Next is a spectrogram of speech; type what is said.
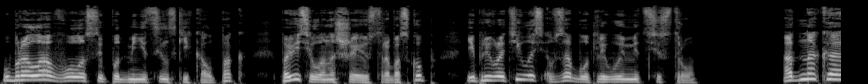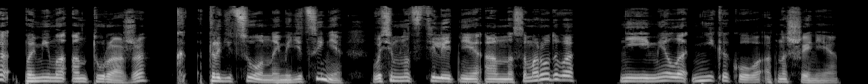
убрала волосы под медицинский колпак, повесила на шею стробоскоп и превратилась в заботливую медсестру. Однако, помимо антуража, к традиционной медицине 18-летняя Анна Самородова не имела никакого отношения.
